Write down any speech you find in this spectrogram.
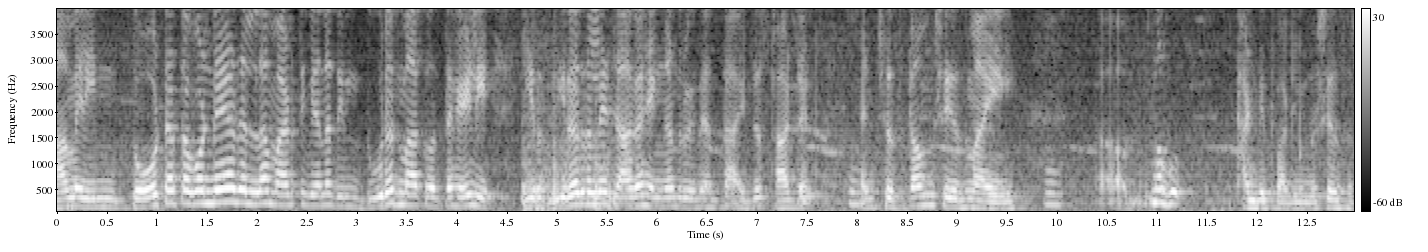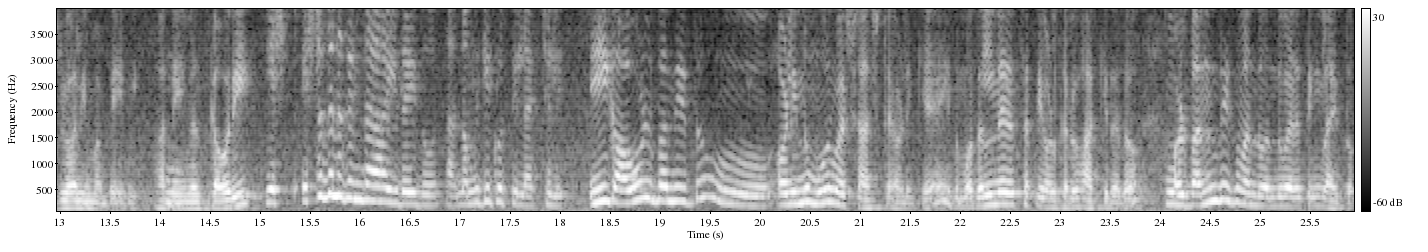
ಆಮೇಲೆ ಇನ್ನು ತೋಟ ತಗೊಂಡೇ ಅದೆಲ್ಲ ಮಾಡ್ತೀವಿ ಅನ್ನೋದು ಇನ್ನು ದೂರದ ಮಾತು ಅಂತ ಹೇಳಿ ಇರ್ ಇರೋದ್ರಲ್ಲೇ ಜಾಗ ಹೆಂಗಂದ್ರು ಇದೆ ಅಂತ I just started and she's come she is my ಮಗು. ಖಂಡಿತವಾಗ್ಲೂ she is really my baby ಆ ನೇಮ್ ಇಸ್ ಗೌರಿ. ಎಷ್ಟು ಎಷ್ಟು ದಿನದಿಂದ ಇದೆ ಇದು ಅಂತ ನಮಗೆ ಗೊತ್ತಿಲ್ಲ ಆ್ಯಕ್ಚುಲಿ ಈಗ ಅವಳು ಬಂದಿದ್ದು ಅವಳು ಇನ್ನೂ ಮೂರು ವರ್ಷ ಅಷ್ಟೇ ಅವಳಿಗೆ. ಇದು ಮೊದಲನೇ ಸತಿ ಅವಳು ಕರು ಹಾಕಿರೋದು. ಅವಳು ಬಂದಿಗೆ ಒಂದು ಒಂದೂವರೆ ತಿಂಗಳಾಯ್ತು.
